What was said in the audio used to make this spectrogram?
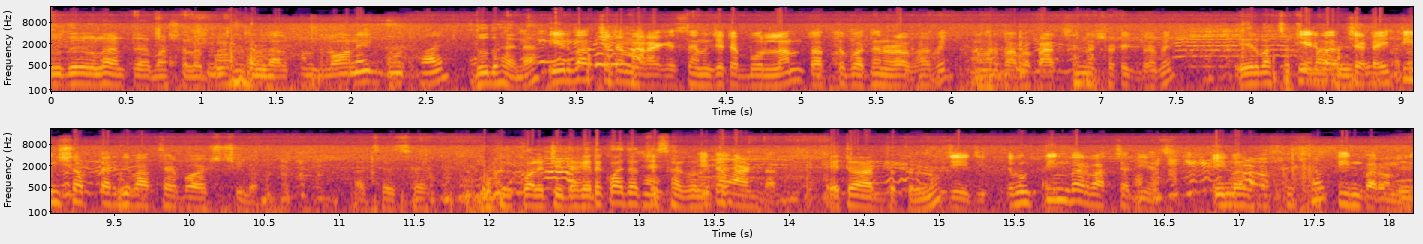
দুধের উলানটা মাশাআল্লাহ মাশাআল্লাহ আলহামদুলিল্লাহ অনেক দুধ হয়। দুধ হয় না? এর বাচ্চাটা মারা গেছে আমি যেটা বললাম তত্ত্বাবধানের অভাবে। আমার বাবা পাচ্ছেন না সঠিকভাবে। এর বাচ্চাটা এর? বাচ্চাটাই তিন সপ্তাহ কি বাচ্চার বয়স ছিল। আচ্ছা আচ্ছা। মুখের কোয়ালিটি দেখে এটা কয় দাঁতের ছাগল? এটা আট দাঁত এটা আট দাঁতের না? জি জি। এবং তিনবার বাচ্চা দিয়েছে। তিনবার বাচ্চা তিনবার অনেক।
